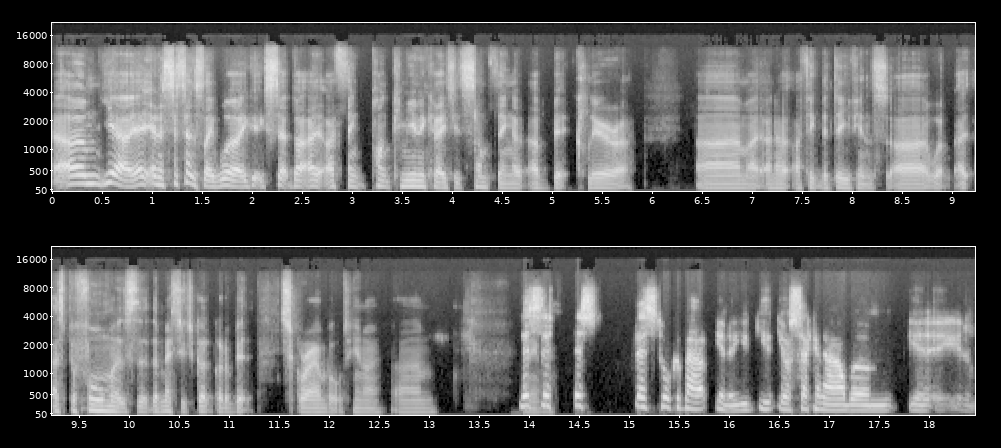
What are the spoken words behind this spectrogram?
Um, yeah, in a sense they were, except that I, I think punk communicated something a, a bit clearer. Um, and I, I, think the Deviants, uh, as performers, the, the, message got, got a bit scrambled. You know. Um, let's, anyway. let's let's talk about you know you, you, your second album, you, you know,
